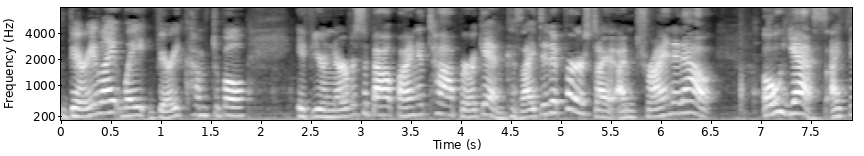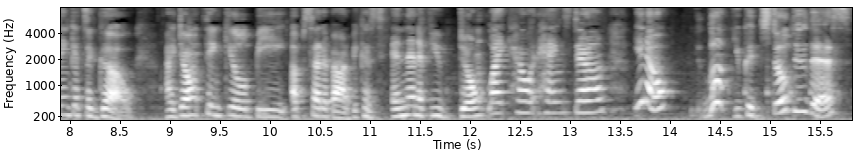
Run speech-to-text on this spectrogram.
very lightweight, very comfortable. If you're nervous about buying a topper, again, because I did it first, I, I'm trying it out. Oh yes, I think it's a go. I don't think you'll be upset about it because, and then if you don't like how it hangs down, you know, look, you could still do this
